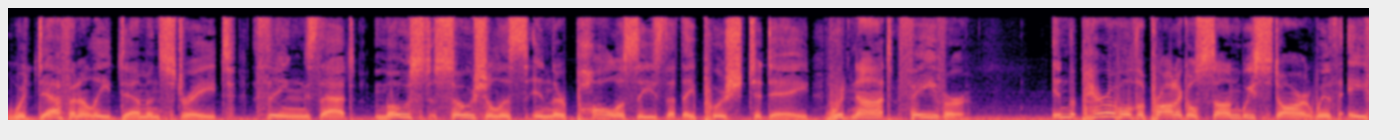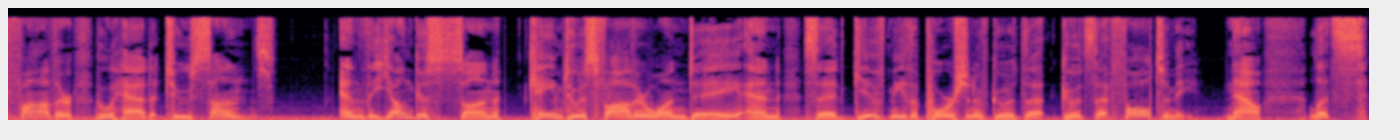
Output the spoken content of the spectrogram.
would definitely demonstrate things that most socialists in their policies that they push today would not favor. In the parable of the prodigal son, we start with a father who had two sons. And the youngest son came to his father one day and said, Give me the portion of good that, goods that fall to me. Now, let's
